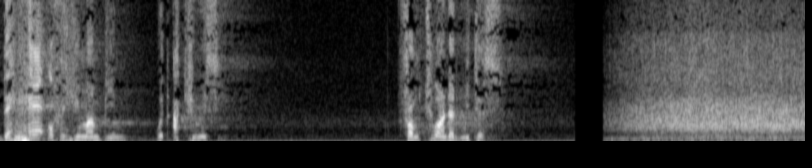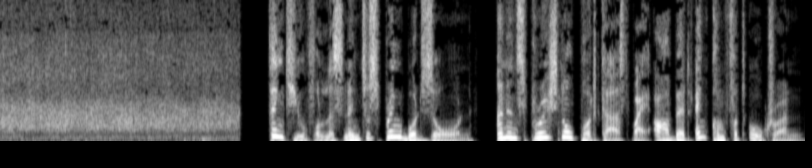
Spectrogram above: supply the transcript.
the hair of a human being with accuracy from 200 meters. Thank you for listening to Springboard Zone, an inspirational podcast by Albert and Comfort Ocran.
